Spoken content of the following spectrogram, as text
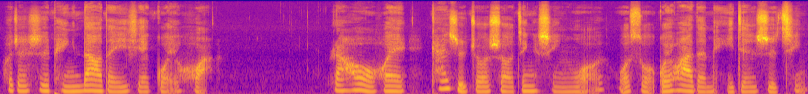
或者是频道的一些规划。然后我会开始着手进行我我所规划的每一件事情。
